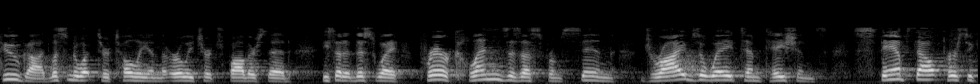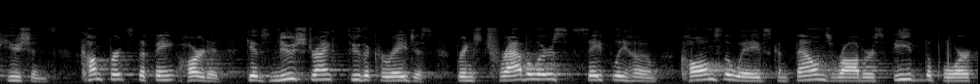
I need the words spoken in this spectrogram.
to God. Listen to what Tertullian, the early church father, said. He said it this way, prayer cleanses us from sin, drives away temptations, stamps out persecutions, comforts the faint-hearted, gives new strength to the courageous, brings travelers safely home, calms the waves, confounds robbers, feeds the poor,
